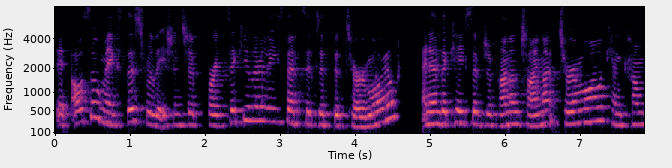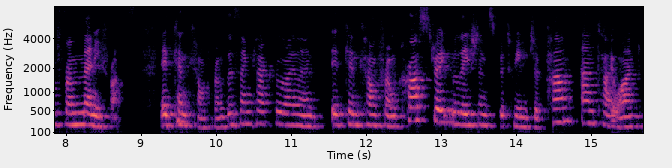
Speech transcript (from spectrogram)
it also makes this relationship particularly sensitive to turmoil and in the case of japan and china turmoil can come from many fronts it can come from the Senkaku Islands. It can come from cross-strait relations between Japan and Taiwan.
